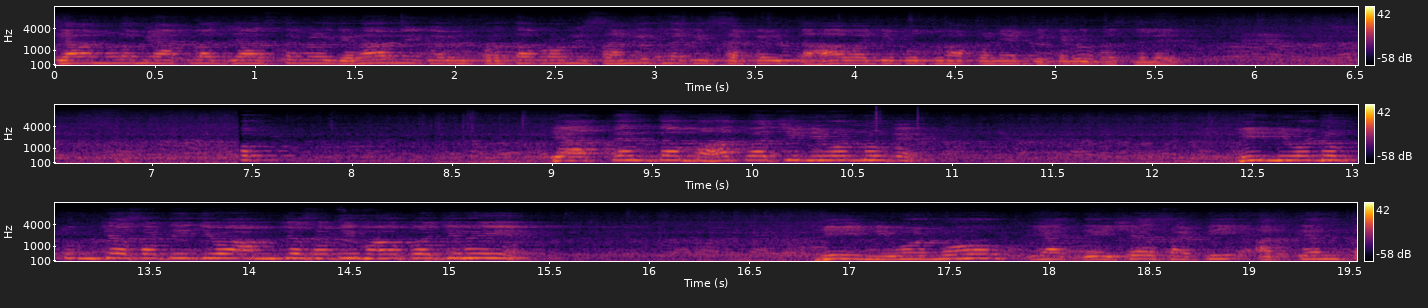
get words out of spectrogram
त्यामुळं मी आपला जास्त वेळ घेणार नाही. कारण प्रतापरावने सांगितलं की सकाळी दहा वाजेपासून आपण या ठिकाणी बसलेले आहे ही अत्यंत महत्वाची निवडणूक आहे. ही निवडणूक तुमच्यासाठी किंवा आमच्यासाठी महत्वाची नाही आहे ही निवडणूक या देशासाठी अत्यंत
